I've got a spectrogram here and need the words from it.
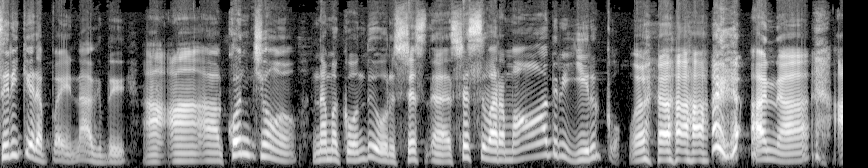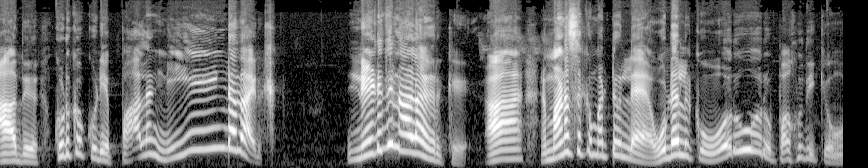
சிரிக்கிறப்ப என்ன ஆகுது? கொஞ்சம் நமக்கு வந்து ஒரு ஸ்ட்ரெஸ் ஸ்ட்ரெஸ் வர மாதிரி இருக்கும். ஆனால் அது கொடுக்கக்கூடிய பலன் நீண்டதாக இருக்குது நெடுது நாளாக இருக்குது மனசுக்கு மட்டும் இல்லை உடலுக்கு ஒரு ஒரு பகுதிக்கும்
